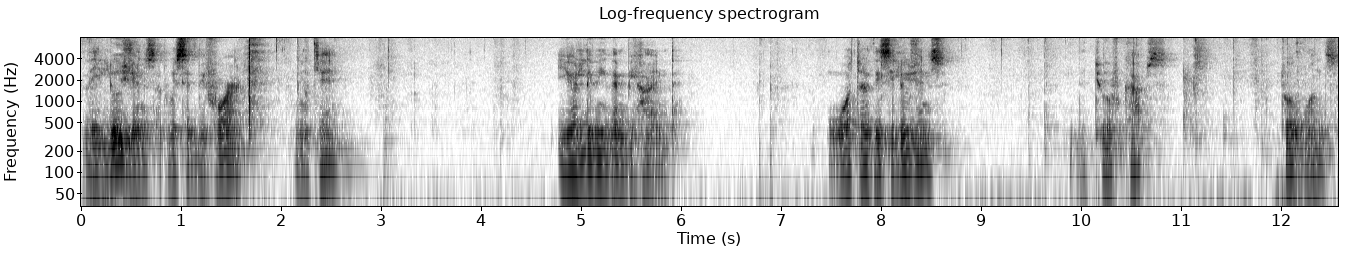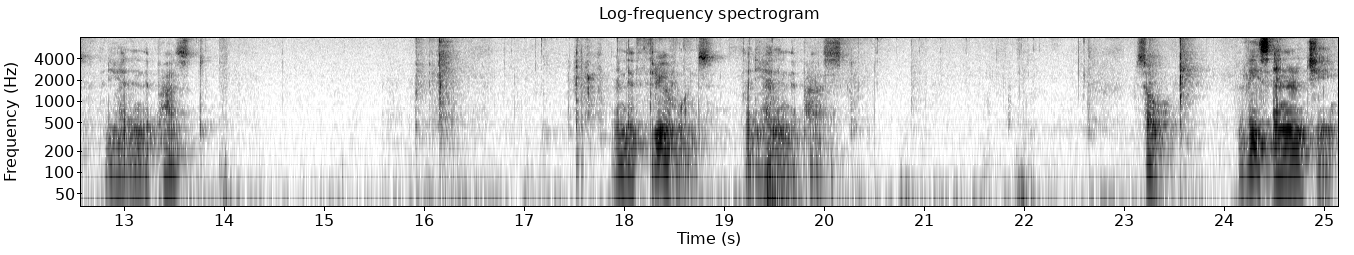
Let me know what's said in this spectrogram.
The illusions that we said before, okay, you're leaving them behind. What are these illusions? The Two of Cups, Two of Wands that you had in the past, and the Three of Wands that you had in the past. So, this energy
